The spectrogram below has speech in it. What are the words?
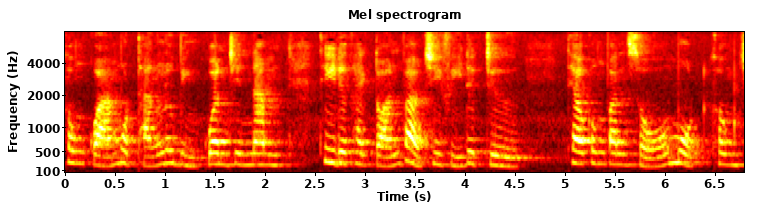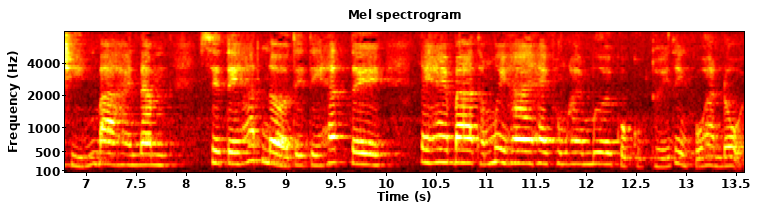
không quá một tháng lương bình quân trên năm thì được hạch toán vào chi phí được trừ. Theo công văn số 109325 CTHN-TTHT ngày 23 tháng 12 2020 của Cục Thuế thành phố Hà Nội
